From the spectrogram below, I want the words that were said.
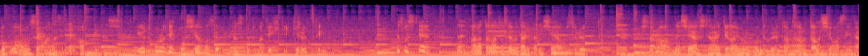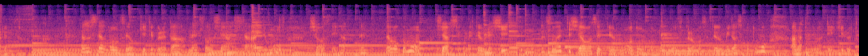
僕は音声を話せてハッピーだしというところでこう幸せを生み出すことができていけるっていう。でそして、ね、あなたが例えば誰かにシェアをするってしたら、ね、シェアして相手が喜んでくれたらあなたは幸せになれるじゃないですか。でそして音声を聞いてくれた、ね、そのシェアした相手も幸せになってで僕もシェアしてくれて嬉しいって。でそうやって幸せっていうのをどんどんどんどん膨らませて生み出すこともあなたにはできると。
